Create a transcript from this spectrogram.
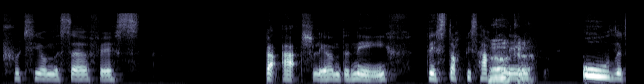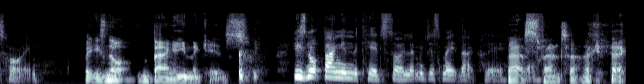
pretty on the surface but actually underneath this stuff is happening Okay. all the time But he's not banging the kids. he's not banging the kids so let me just make that clear That's Yeah. fantastic. Okay.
